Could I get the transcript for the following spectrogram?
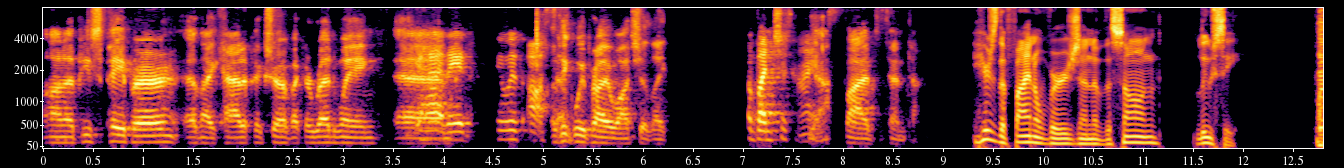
on a piece of paper and like had a picture of like a red wing. And yeah they it was awesome I think we probably watched it like a bunch of times yeah five to ten times. Here's the final version of the song Lucy. You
